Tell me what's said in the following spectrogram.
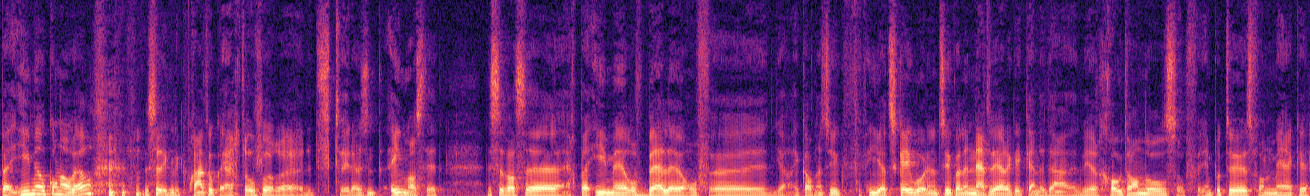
per e-mail kon al wel. dus ik, ik, praat ook echt over, dit is 2001 was dit. Dus dat was uh, echt per e-mail of bellen. Of uh, ja, ik had natuurlijk via het skateboarden natuurlijk wel een netwerk. Ik kende daar weer groothandels of importeurs van merken.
